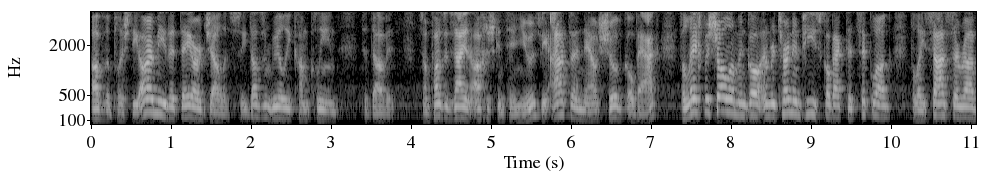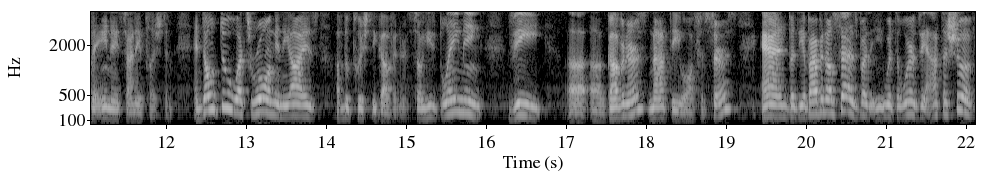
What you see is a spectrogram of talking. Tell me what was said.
of the Plishti army that they are jealous. So he doesn't really come clean to David. So in Pasuk Zayin, Achish continues, V'ata now shuv, go back, V'lech b'sholem, and go and return in peace, go back to Tziklag, V'leisasa rabbe sarnei plishtim. And don't do what's wrong in the eyes of the Plishti governors. So he's blaming the uh, uh, governors, not the officers. And but the Abarbanel says, but he, with the words the Atashuv,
